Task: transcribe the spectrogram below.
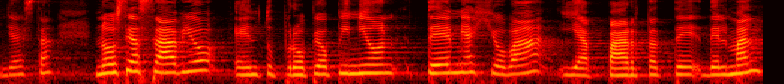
Ya está. No seas sabio en tu propia opinión, teme a Jehová y apártate del mal,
